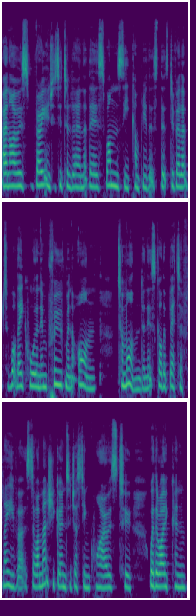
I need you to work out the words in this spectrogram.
and I was very interested to learn that there's one seed company that's that's developed what they call an improvement on Tamande, and it's got a better flavour. So I'm actually going to just inquire as to whether I can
